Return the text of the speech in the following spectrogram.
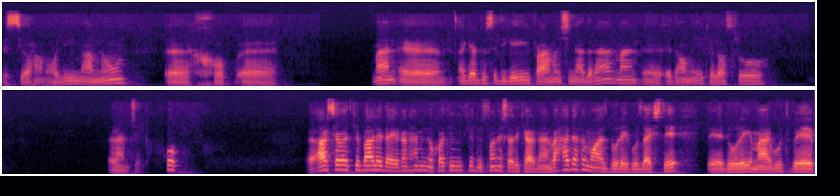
بسیار هم عالی ممنون. خب من اگر دوست دیگه ای فرمایشی ندارن من ادامه کلاس رو برم جلو. خب. عرض شود که بله دقیقا همین نکاتی بود که دوستان اشاره کردن و هدف ما از دوره گذشته دوره مربوط به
